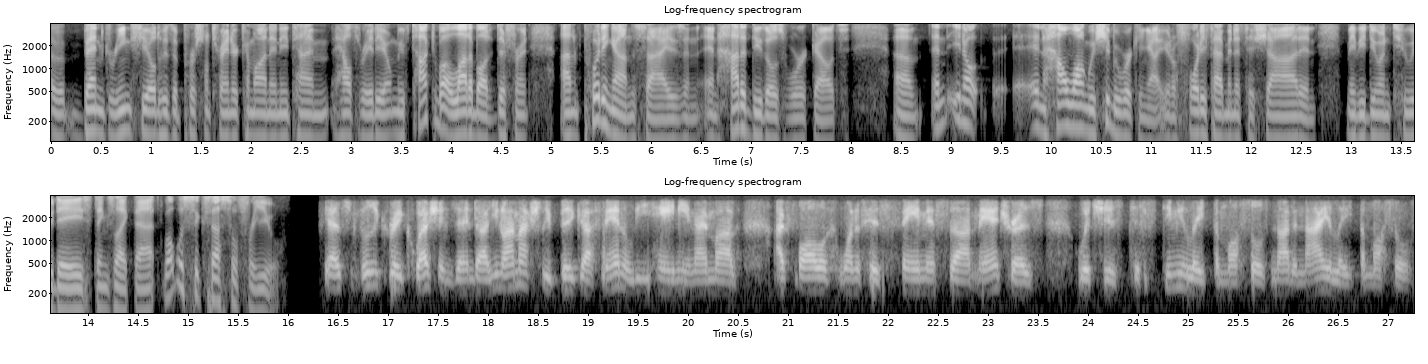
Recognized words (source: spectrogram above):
uh, Ben Greenfield, who's a personal trainer, come on Anytime Health Radio, and we've talked about a lot about different on putting on size and and how to do those workouts, um, and you know, and how long we should be working out. You know, 45 minutes a shot, and maybe doing two a days, things like that. What was successful for you? Yeah, those- are great questions, and uh, you know I'm actually a big uh, fan of Lee Haney, and I'm uh, I follow one of his famous uh, mantras, which is to stimulate the muscles, not annihilate the muscles.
